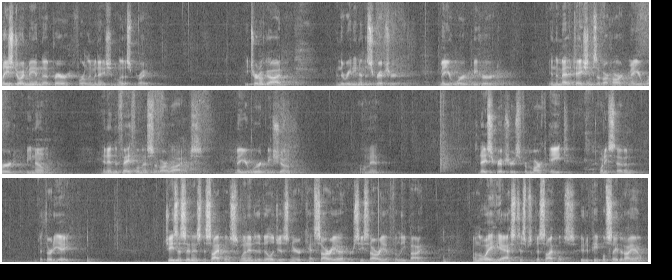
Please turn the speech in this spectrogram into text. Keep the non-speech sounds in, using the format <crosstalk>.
Please join me in the prayer for illumination. Let us pray. Eternal God, in the reading of the Scripture, may your word be heard. In the meditations of our heart, may your word be known. And in the faithfulness of our lives, may your word be shown. Amen. Today's scripture is from Mark 8, 27 to 38. Jesus and his disciples went into the villages near Caesarea or Caesarea Philippi. On the way, he asked his disciples, Who do people say that I am?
